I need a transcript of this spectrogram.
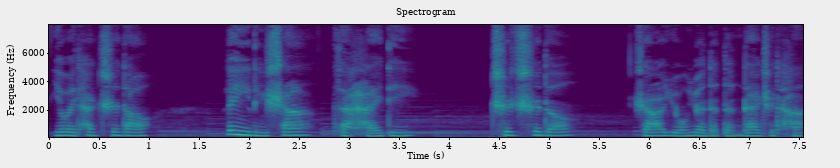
因为她知道另一粒沙在海底，痴痴的，然而永远的等待着他。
